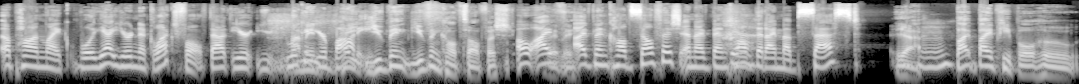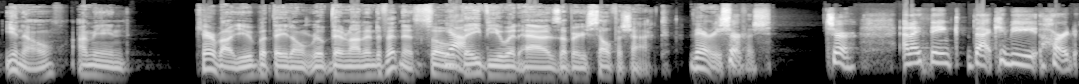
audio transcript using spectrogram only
upon like, well, yeah, you're neglectful. That you're, you look I mean, at your body. Hey, you've been you've been called selfish. Oh, I've lately. I've been called selfish, and I've been called yeah. that I'm obsessed. Yeah, mm-hmm. by by people who you know, I mean, care about you, but they don't. Re- they're not into fitness, so yeah. they view it as a very selfish act. Very sure. selfish. Sure. And I think that can be hard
